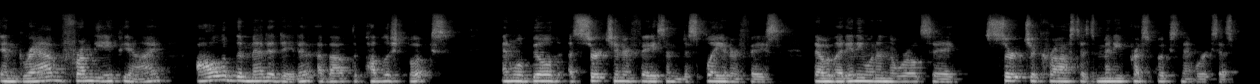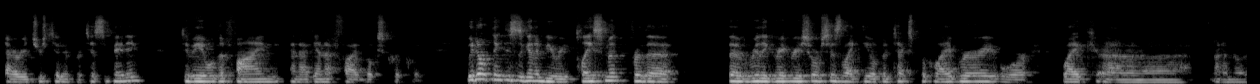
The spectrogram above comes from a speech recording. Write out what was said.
and grab from the API all of the metadata about the published books, and we'll build a search interface and display interface that would let anyone in the world say, search across as many Pressbooks networks as are interested in participating to be able to find and identify books quickly. We don't think this is gonna be a replacement for the, the really great resources like the Open Textbook Library or like, uh, I don't know,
